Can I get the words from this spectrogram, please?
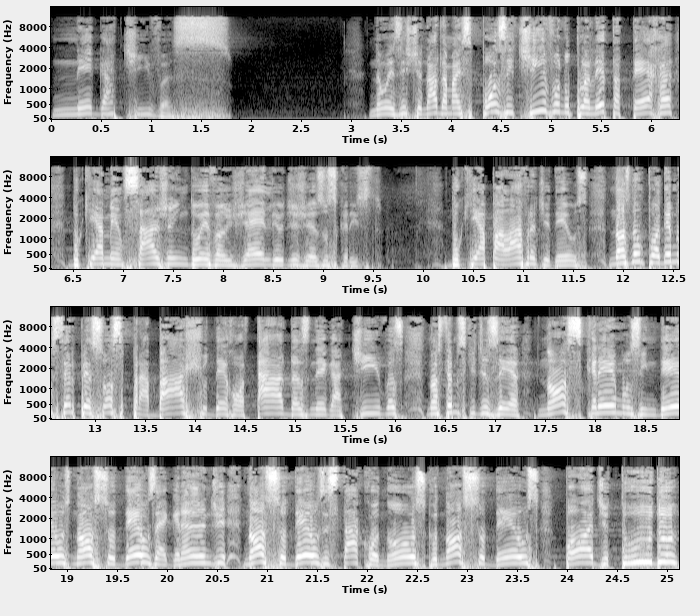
negativas. Não existe nada mais positivo no planeta Terra do que a mensagem do Evangelho de Jesus Cristo. Do que a palavra de Deus. Nós não podemos ser pessoas para baixo, derrotadas, negativas. Nós temos que dizer, nós cremos em Deus, nosso Deus é grande, nosso Deus está conosco, nosso Deus pode tudo.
